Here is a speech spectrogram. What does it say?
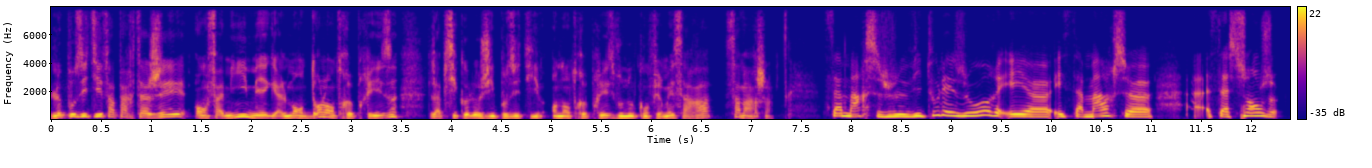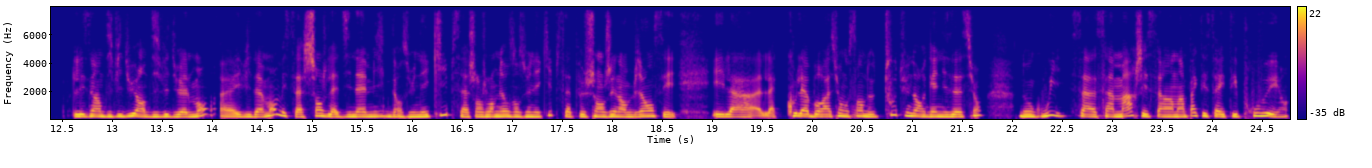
Le positif à partager en famille, mais également dans l'entreprise. La psychologie positive en entreprise, vous nous le confirmez, Sarah, ça marche ça marche, je le vis tous les jours et, euh, ça marche, euh, ça change les individus individuellement, euh, évidemment, mais ça change la dynamique dans une équipe, ça change l'ambiance dans une équipe, ça peut changer l'ambiance et, et la, collaboration au sein de toute une organisation. Donc oui, ça, ça marche et ça a un impact et ça a été prouvé. Hein.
